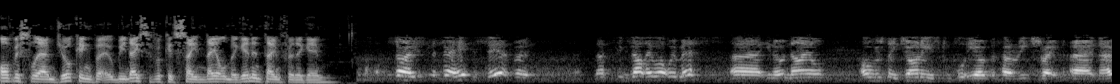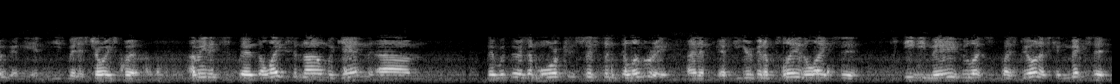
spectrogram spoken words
obviously I'm joking, but it would be nice if we could sign Niall McGinn in time for the game. Sorry, I was going to say I hate to say it, but that's exactly what we miss. Uh, you know, Niall obviously Jonny's completely out with her reach right uh, now, and, and, he's made his choice. But I mean, it's the, the likes of Niall McGinn. Um, there, there's a more consistent delivery, and if, if you're going to play the likes of Stevie May, who let's let's be honest can mix it.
